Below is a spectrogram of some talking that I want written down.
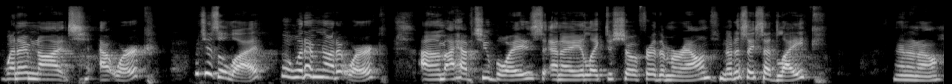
When I'm not at work, which is a lot, but when I'm not at work, um, I have two boys and I like to chauffeur them around. Notice I said like. I don't know.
